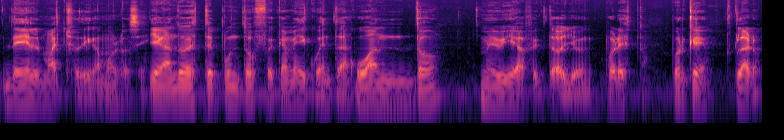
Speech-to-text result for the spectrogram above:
del macho, digámoslo así. Llegando a este punto fue que me di cuenta cuando me vi afectado yo por esto. ¿Por qué? Claro,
